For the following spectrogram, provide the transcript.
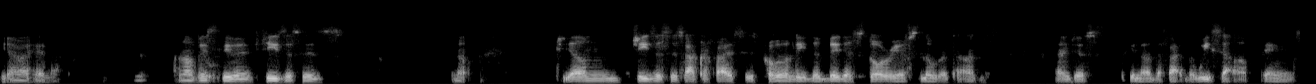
Yeah, I hear that. And obviously, with Jesus's, you know, um, Jesus's sacrifice is probably the biggest story of slow returns, and just you know the fact that we set up things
